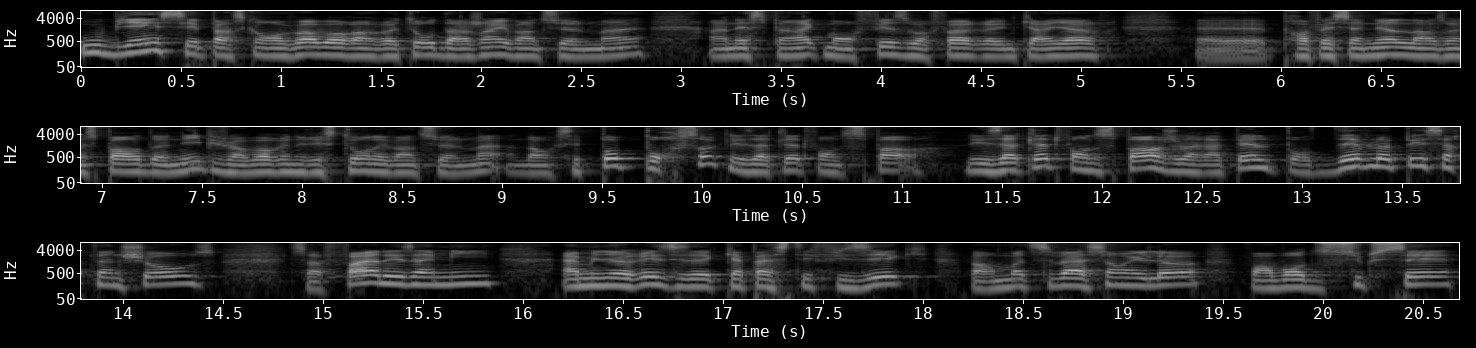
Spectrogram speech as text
Ou bien c'est parce qu'on veut avoir un retour d'argent éventuellement en espérant que mon fils va faire une carrière euh, professionnelle dans un sport donné, puis je vais avoir une ristourne éventuellement. Donc, c'est pas pour ça que les athlètes font du sport. Les athlètes font du sport, je le rappelle, pour développer certaines choses, se faire des amis, améliorer ses capacités physiques, leur motivation est là, vont avoir du succès,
